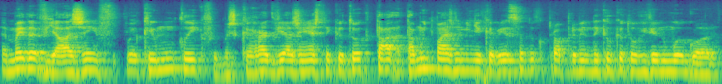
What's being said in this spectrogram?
a meio da viagem, caiu-me um clique. Foi, mas que raio de viagem é esta que eu estou, que está, está muito mais na minha cabeça do que propriamente naquilo que eu estou vivendo no agora.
